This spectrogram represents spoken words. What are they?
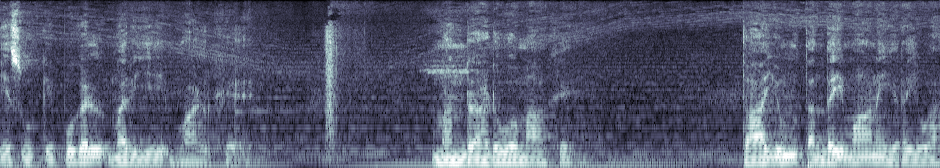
இயேசுக்கு புகழ் மரியே வாழ்க. மன்றாடுவோமாக. தாயும் தந்தையுமான இறைவா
